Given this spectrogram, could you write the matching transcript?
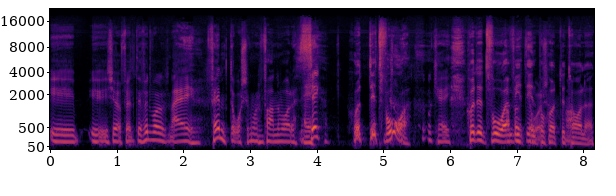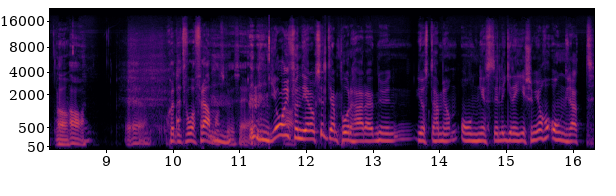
i, i körfältet. För det var, nej, 50 år sedan vad fan var det. Nej. Sex, 72. okej. 72, en Ja, bit 40 in på sedan. 70-talet. Ja. Ja. Eh, 72 framåt ska vi säga. Jag har ju funderat också lite grann på det här nu, just det här med ångest eller grejer som jag har ångrat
